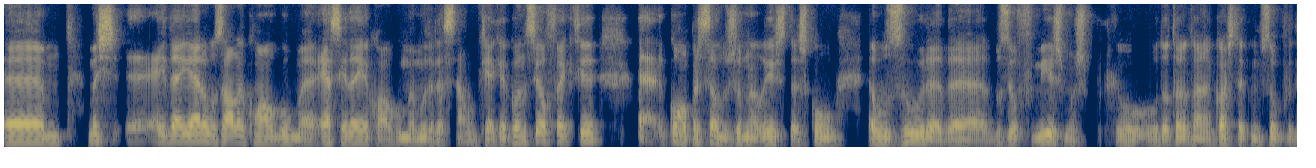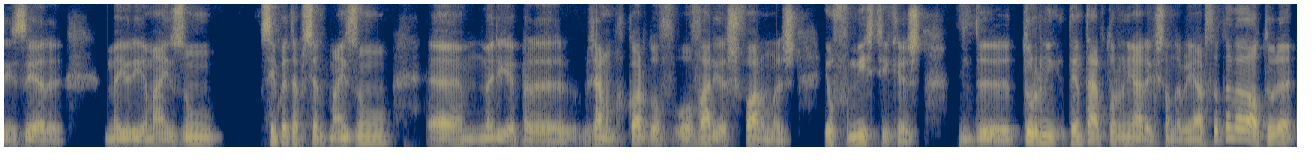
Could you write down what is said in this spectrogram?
uh, mas a ideia era usá-la com alguma, essa ideia com alguma moderação. O que é que aconteceu foi que, uh, com a pressão dos jornalistas, com a usura da, dos eufemismos, porque o, o Dr. António Costa começou por dizer maioria mais um, 50% mais um, Maria, para, já não me recordo, houve, houve várias formas eufemísticas de torne, tentar tornear a questão da maioria absoluta, a dada altura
